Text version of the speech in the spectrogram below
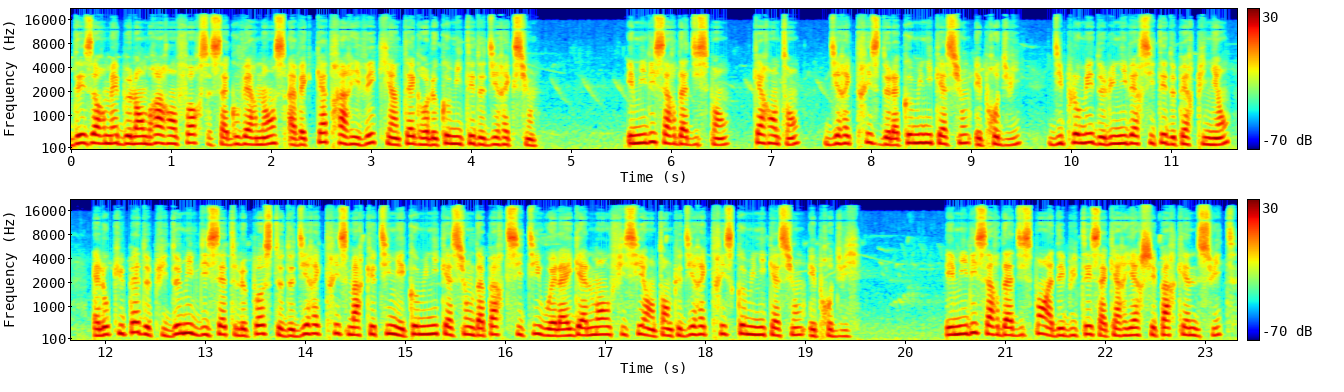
Désormais, Belambra renforce sa gouvernance avec quatre arrivées qui intègrent le comité de direction. Émilie Sarda-Dispan, 40 ans, directrice de la communication et produits, diplômée de l'Université de Perpignan, elle occupait depuis 2017 le poste de directrice marketing et communication d'Apart City où elle a également officié en tant que directrice communication et produits. Émilie Sarda Dispan a débuté sa carrière chez Park Suite,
